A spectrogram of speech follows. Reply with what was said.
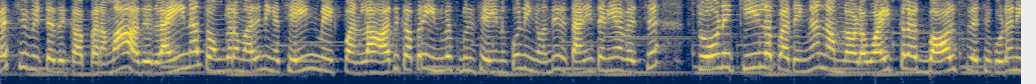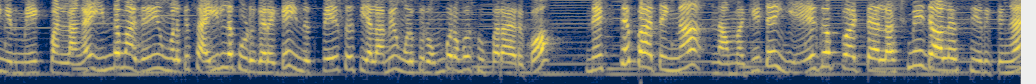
வளைச்சு விட்டதுக்கு அப்புறமா அது லைனா தொங்குற மாதிரி நீங்க செயின் மேக் பண்ணலாம். அதுக்கப்புறம் இன்வெஸ்பிள் செயினுக்கும் நீங்க வந்து தனித்தனியா வச்சு ஸ்டோனு கீழே பாத்தீங்கன்னா நம்மளோட ஒயிட் கலர் பால்ஸ் வச்சு கூட நீங்க மேக் பண்ணலாங்க. இந்த மாதிரி உங்களுக்கு சைட்ல கொடுக்கறக்கு இந்த ஸ்பேசஸ் எல்லாமே உங்களுக்கு ரொம்ப ரொம்ப சூப்பரா இருக்கும். நெக்ஸ்ட் பாத்தீங்கன்னா நம்ம கிட்ட ஏகப்பட்ட லட்சுமி டாலர்ஸ் இருக்குங்க.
